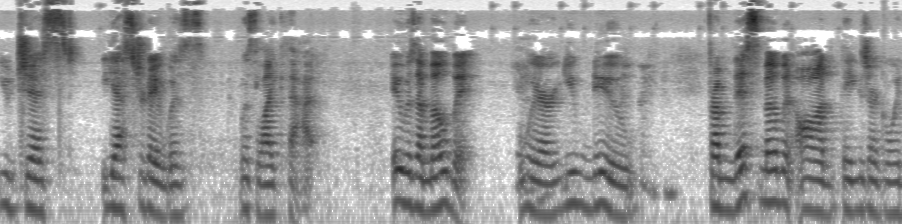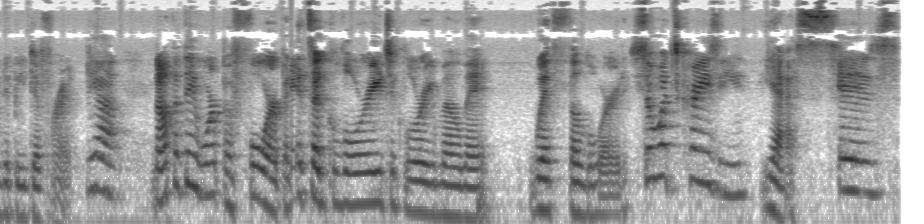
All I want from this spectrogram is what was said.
you just yesterday was was like that it was a moment. Where you knew from this moment on things are going to be different. Yeah. not that they weren't before but it's a glory to glory moment with the lord. So what's crazy yes. is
